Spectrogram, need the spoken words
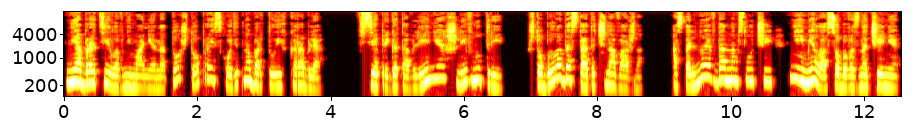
не обратила внимания на то, что происходит на борту их корабля. Все приготовления шли внутри, что было достаточно важно. Остальное в данном случае не имело особого значения,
